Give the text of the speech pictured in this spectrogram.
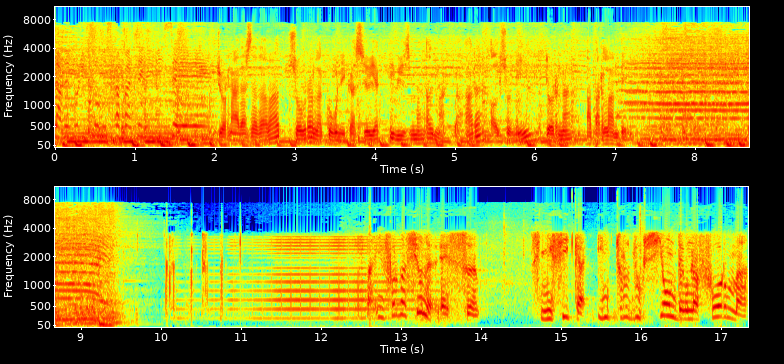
La révolution ne sera pas télévisée. jornades de debat sobre la comunicació i activisme al MACBA. Ara, el Sonia torna a parlar amb ell. Ma informazione es, significa introducción de una forma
